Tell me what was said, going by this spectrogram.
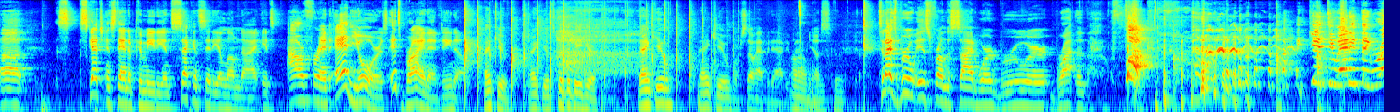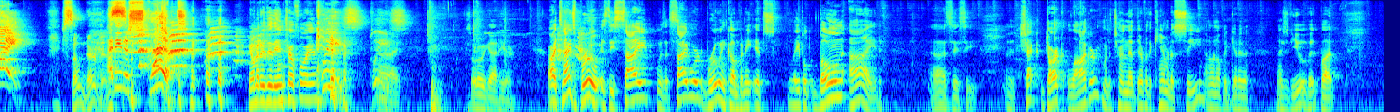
Uh, s- sketch and stand-up comedian, Second City alumni. It's our friend and yours. It's Bryan Andino. Thank you. Thank you. It's good to be here. Thank you. Thank you. We're so happy to have you back. Um, Yes. Good. Tonight's brew is from the Sideward Brewer. Bri- uh, fuck! I can't do anything right. So nervous. I need a script, You want me to do the intro for you? please, please. All right. So what do we got here? All right, tonight's brew is the side was it Sideward Brewing Company. It's labeled Bone Eyed. Uh, let's see, see. Uh, Czech dark lager. I'm going to turn that there for the camera to see. I don't know if we get a nice view of it, but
